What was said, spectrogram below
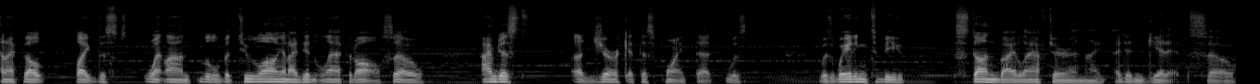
and I felt like this went on a little bit too long, and I didn't laugh at all. So, I'm just a jerk at this point that was was waiting to be stunned by laughter, and I, I didn't get it. So,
